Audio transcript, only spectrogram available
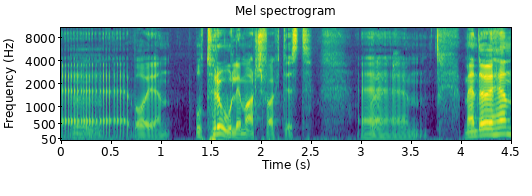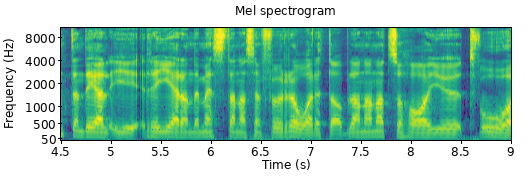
Mm. var ju en otrolig match faktiskt. Eh, Verkligen. men det har ju hänt en del i regerande mästarna sedan förra året då. Bland annat så har ju två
